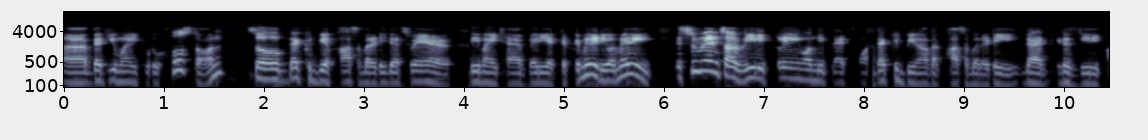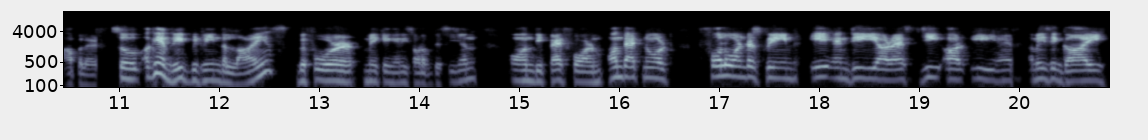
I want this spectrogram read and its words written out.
uh, that you might host on so that could be a possibility that's where they might have very active community or maybe the students are really playing on the platform that could be another possibility that it is really popular so again read between the lines before making any sort of decision on the platform on that note follow Anders Green a n d r s g r e amazing guy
